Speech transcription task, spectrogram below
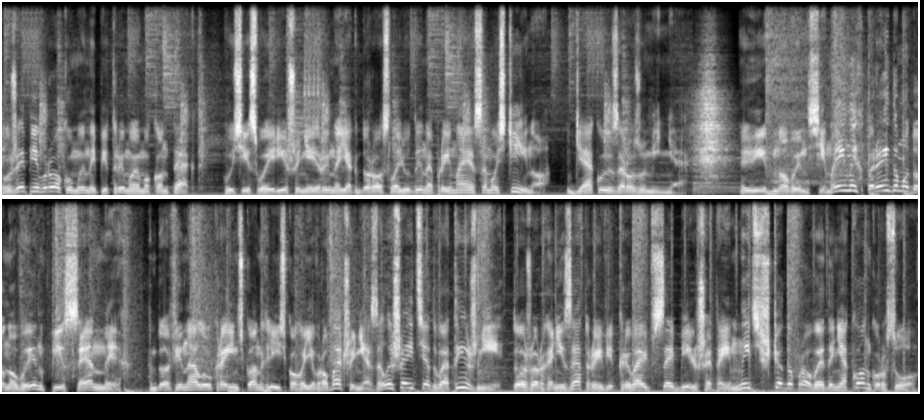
Уже півроку ми не підтримуємо контакт. Усі свої рішення Ірина, як доросла людина, приймає самостійно. Дякую за розуміння. Від новин сімейних перейдемо до новин пісенних. До фіналу українсько-англійського Євробачення залишається два тижні, тож організатори відкривають все більше таємниць щодо проведення конкурсу.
